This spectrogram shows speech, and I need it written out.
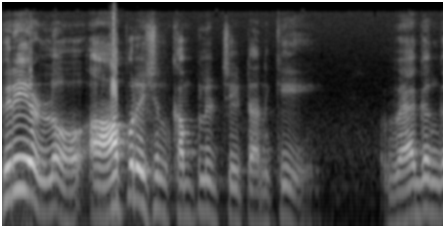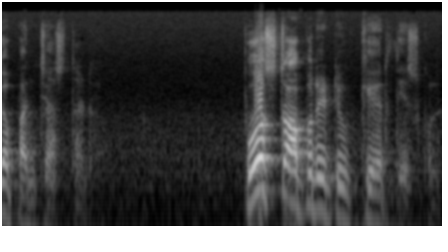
పీరియడ్లో ఆ ఆపరేషన్ కంప్లీట్ చేయటానికి వేగంగా పనిచేస్తాడు. పోస్ట్ ఆపరేటివ్ కేర్ తీసుకుంటాడు.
